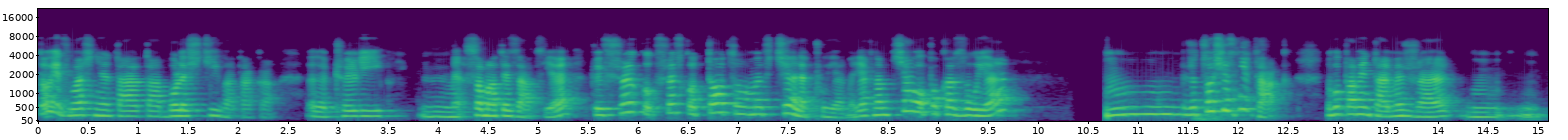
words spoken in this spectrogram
to jest właśnie ta, ta boleściwa taka, y, czyli somatyzację, czyli wszystko, to, co my w ciele czujemy. Jak nam ciało pokazuje, że coś jest nie tak no bo pamiętajmy, że mm,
